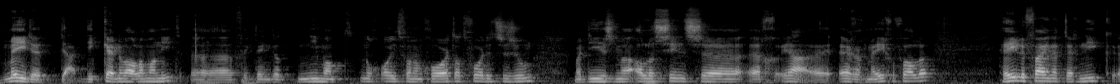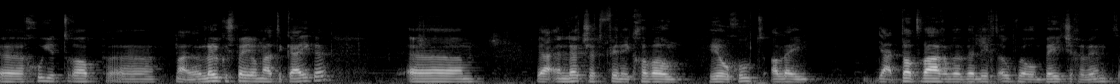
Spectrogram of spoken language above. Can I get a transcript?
Mede, ja, die kennen we allemaal niet. Eh, ik denk dat niemand nog ooit van hem gehoord had voor dit seizoen. Maar die is me alleszins g- ja, erg meegevallen. Hele fijne techniek, goede trap. nou, een leuke speler om naar te kijken. Ehm, ja, en Letchert vind ik gewoon heel goed. Alleen, ja, dat waren we wellicht ook wel een beetje gewend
